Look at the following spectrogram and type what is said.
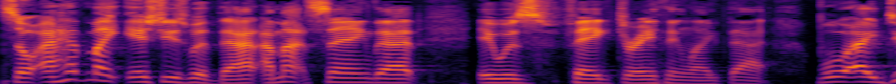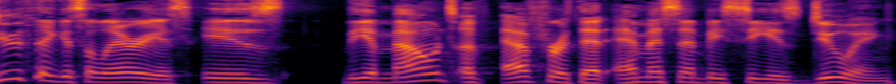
So I have my issues with that. I'm not saying that it was faked or anything like that. But what I do think is hilarious is the amount of effort that MSNBC is doing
